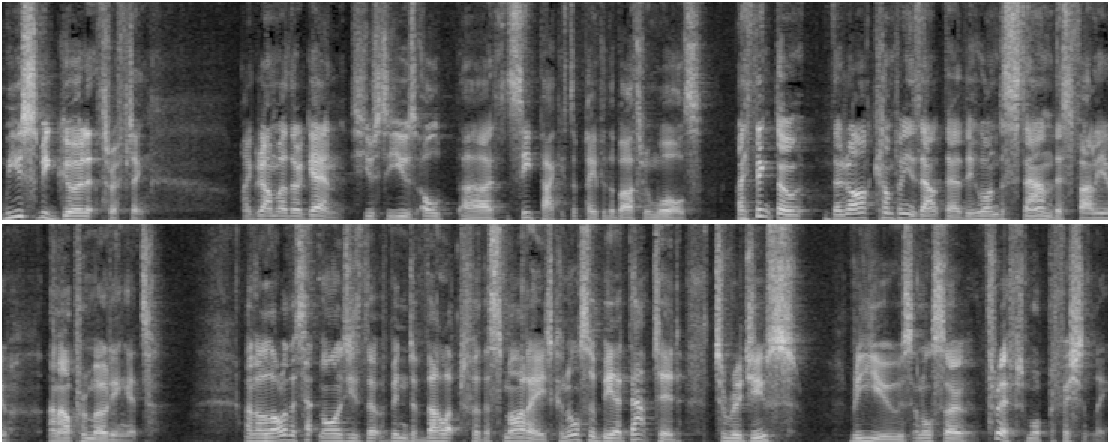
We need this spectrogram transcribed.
We used to be good at thrifting. My grandmother, again, she used to use old uh, seed packets to paper the bathroom walls. I think, though, there are companies out there who understand this value and are promoting it. And a lot of the technologies that have been developed for the smart age can also be adapted to reduce, reuse, and also thrift more proficiently.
